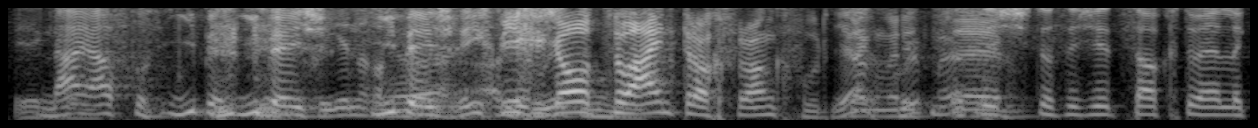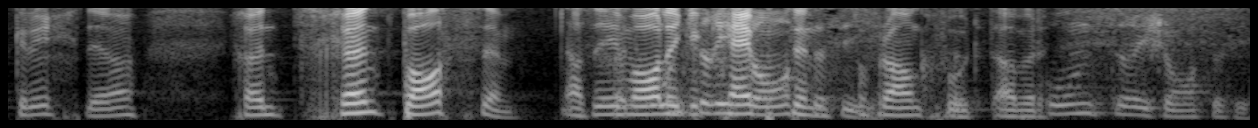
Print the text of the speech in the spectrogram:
Irgendwie. Nein, auf das IB. IB ist, IB ist richtig. Speicher geht zu Eintracht Frankfurt, ja, sagen wir jetzt. Das, ist, das ist jetzt das aktuelle Gerücht, ja. Könnte, könnte passen. Als ehemaliger Captain von Frankfurt. Aber unsere Chance sein.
